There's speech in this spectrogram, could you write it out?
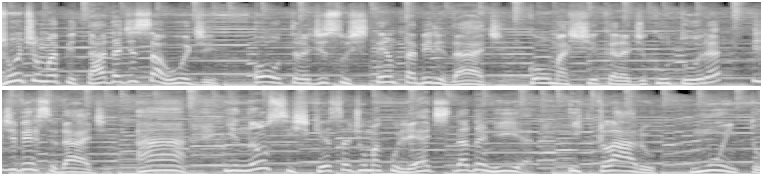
Junte uma pitada de saúde, outra de sustentabilidade, com uma xícara de cultura e diversidade. Ah, e não se esqueça de uma colher de cidadania. E claro, muito,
